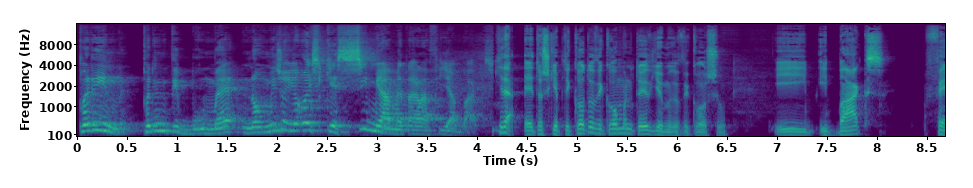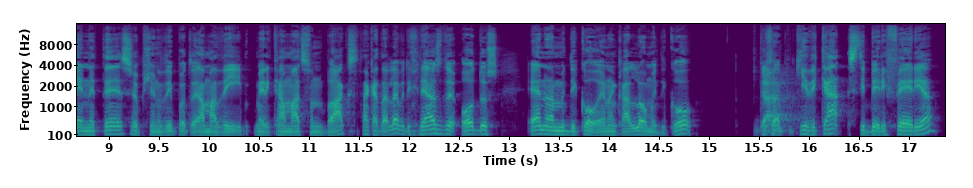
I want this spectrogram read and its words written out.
πριν, πριν την πούμε, νομίζω Γιώργο έχεις και εσύ μια μεταγραφή για Bucks. Κοίτα, ε, το σκεπτικό το δικό μου είναι το ίδιο με το δικό σου. Οι, οι Bucks φαίνεται σε οποιονδήποτε, άμα δει μερικά μάτια των Bucks, θα καταλάβει ότι χρειάζονται όντως έναν αμυντικό, έναν καλό αμυντικό. και ειδικά στην περιφέρεια,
